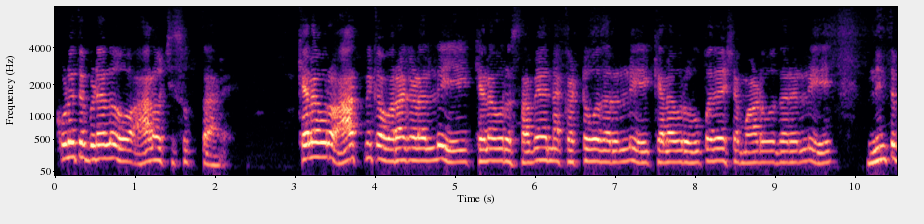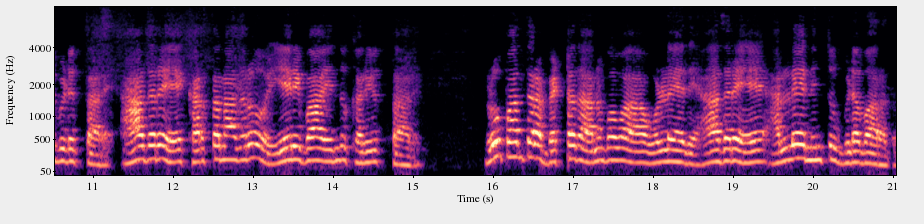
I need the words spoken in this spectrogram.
ಕುಳಿತು ಬಿಡಲು ಆಲೋಚಿಸುತ್ತಾರೆ. ಕೆಲವರು ಆತ್ಮಿಕ ವರಗಳಲ್ಲಿ, ಕೆಲವರು ಸಭೆಯನ್ನು ಕಟ್ಟುವುದರಲ್ಲಿ, ಕೆಲವರು ಉಪದೇಶ ಮಾಡುವುದರಲ್ಲಿ ನಿಂತು ಬಿಡುತ್ತಾರೆ ಆದರೆ ಕರ್ತನಾದರೂ ಏರಿ ಬಾ ಎಂದು ಕರೆಯುತ್ತಾರೆ. ರೂಪಾಂತರ ಬೆಟ್ಟದ ಅನುಭವ ಒಳ್ಳೆಯದೇ, ಆದರೆ ಅಲ್ಲೇ ನಿಂತು ಬಿಡಬಾರದು.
